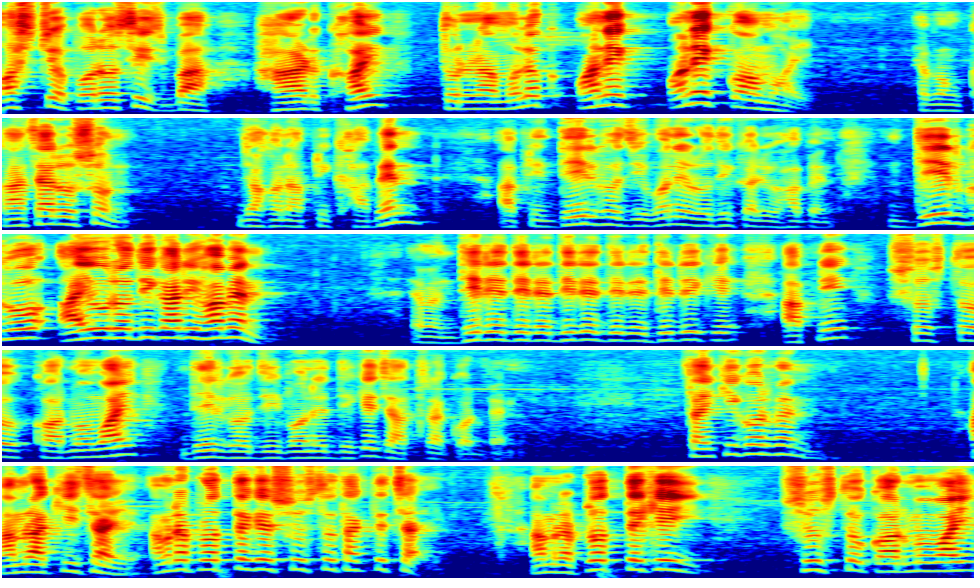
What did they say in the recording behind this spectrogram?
অস্টিওপোরোসিস বা হাড় ক্ষয় তুলনামূলক অনেক অনেক কম হয় এবং কাঁচা রসুন যখন আপনি খাবেন, আপনি দীর্ঘ জীবনের অধিকারী হবেন, দীর্ঘ আয়ুর অধিকারী হবেন। এবং ধীরে ধীরে ধীরে ধীরে ধীরে আপনি সুস্থ, কর্মময়, দীর্ঘ জীবনের দিকে যাত্রা করবেন। তাই কি করবেন? আমরা কি চাই? আমরা প্রত্যেকে সুস্থ থাকতে চাই। আমরা প্রত্যেকেই সুস্থ, কর্মময়,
